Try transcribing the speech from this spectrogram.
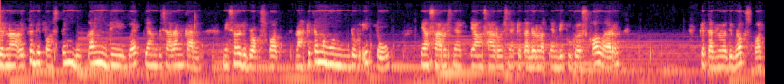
jurnal itu diposting bukan di web yang disarankan misal di blogspot nah kita mengunduh itu yang seharusnya yang seharusnya kita downloadnya di Google Scholar kita download di blogspot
